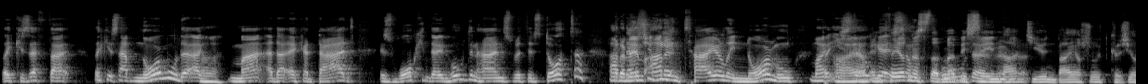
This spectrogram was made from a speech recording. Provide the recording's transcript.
Like as if that, like it's abnormal that a Uh. ma- that like a dad is walking down holding hands with his daughter. I Like, remember- that should I be re- entirely normal. My- but you I- still In get fairness, they're maybe saying that to you in Byres Road because you're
